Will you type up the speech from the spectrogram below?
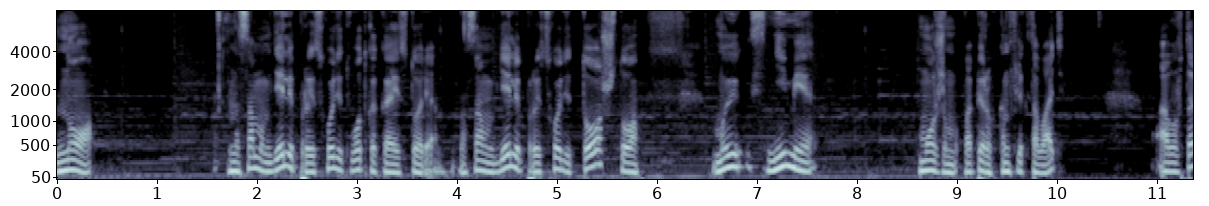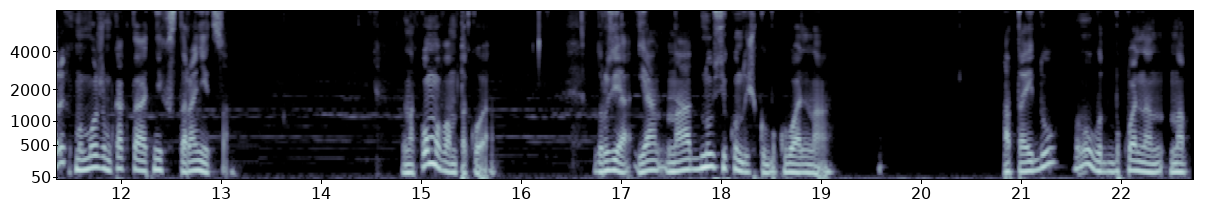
но на самом деле происходит вот какая история. На самом деле происходит то, что мы с ними можем, во-первых, конфликтовать, а во-вторых, мы можем как-то от них сторониться. Знакомо вам такое? Друзья, я на одну секундочку буквально отойду, ну вот буквально на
